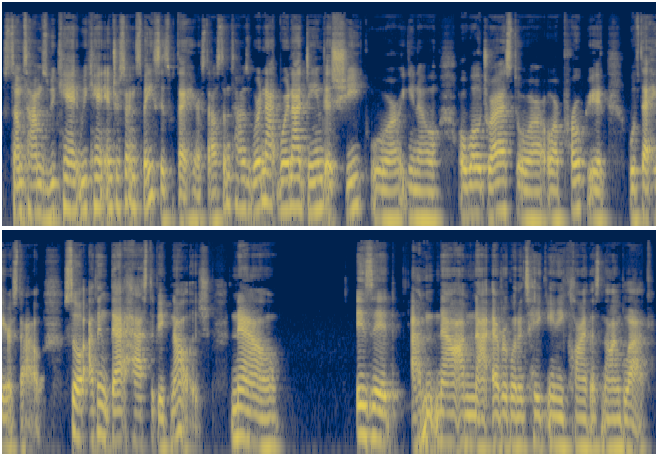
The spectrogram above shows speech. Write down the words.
Sometimes we can't we can't enter certain spaces with that hairstyle. Sometimes we're not we're not deemed as chic or you know or well dressed or or appropriate with that hairstyle. So I think that has to be acknowledged. Now, is it i'm now i'm not ever going to take any client that's non-black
